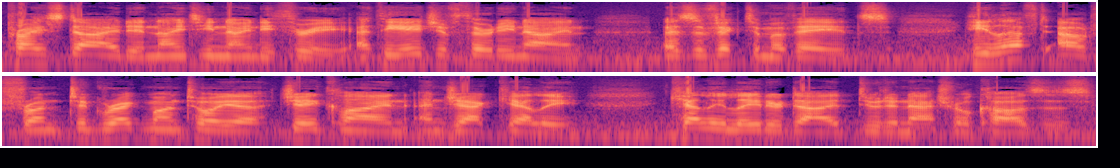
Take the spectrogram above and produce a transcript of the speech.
Price died in 1993 at the age of 39 as a victim of AIDS. He left out front to Greg Montoya, Jay Klein, and Jack Kelly. Kelly later died due to natural causes.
